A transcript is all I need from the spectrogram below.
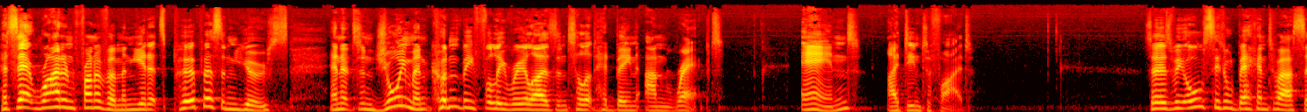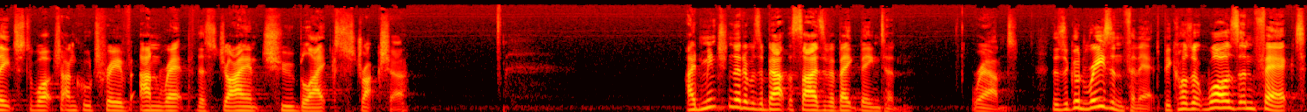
It sat right in front of him, and yet its purpose and use and its enjoyment couldn't be fully realized until it had been unwrapped and identified. So, as we all settled back into our seats to watch Uncle Trev unwrap this giant tube like structure, I'd mentioned that it was about the size of a baked bean tin, round. There's a good reason for that, because it was, in fact,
